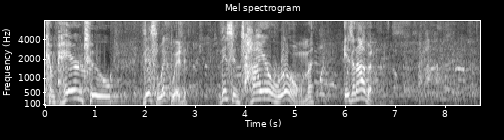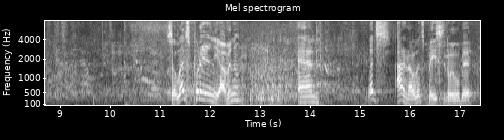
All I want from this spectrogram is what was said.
compared to this liquid, this entire room is an oven. So let's put it in the oven and let's, I don't know, let's baste it a little bit.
